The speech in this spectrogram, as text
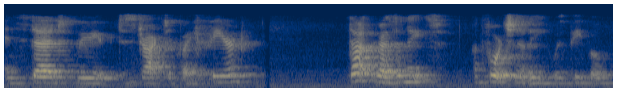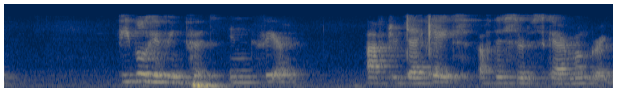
Instead, we're distracted by fear. That resonates, unfortunately, with people. People who've been put in fear after decades of this sort of scaremongering.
